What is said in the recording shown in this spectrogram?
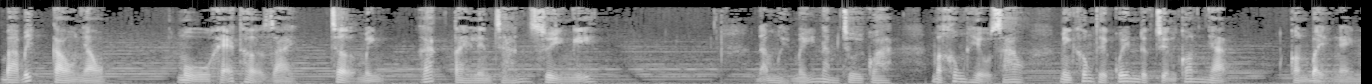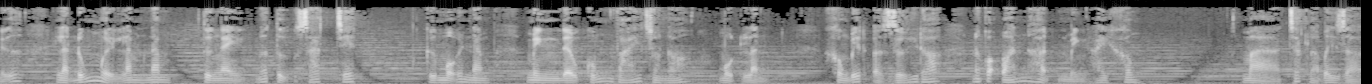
Bà Bích cào nhau. Mụ khẽ thở dài, trở mình gác tay lên chán suy nghĩ. Đã mười mấy năm trôi qua mà không hiểu sao mình không thể quên được chuyện con nhạt Còn bảy ngày nữa là đúng 15 năm từ ngày nó tự sát chết. Cứ mỗi năm mình đều cúng vái cho nó một lần. Không biết ở dưới đó nó có oán hận mình hay không. Mà chắc là bây giờ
